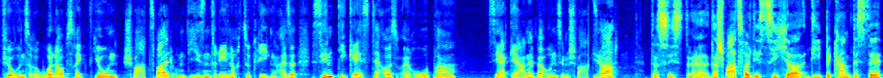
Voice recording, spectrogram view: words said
für unsere Urlaubsregion Schwarzwald, um diesen Dreh noch zu kriegen? Also sind die Gäste aus Europa sehr gerne bei uns im Schwarzwald? Ja. Das ist, äh, der Schwarzwald ist sicher die bekannteste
